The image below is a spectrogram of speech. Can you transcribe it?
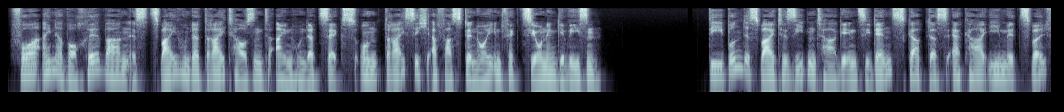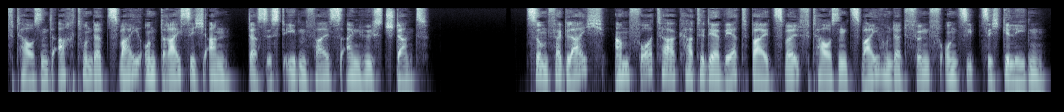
Vor einer Woche waren es 203.136 erfasste Neuinfektionen gewesen. Die bundesweite 7-Tage-Inzidenz gab das RKI mit 12.832 an, das ist ebenfalls ein Höchststand. Zum Vergleich, am Vortag hatte der Wert bei 12.275 gelegen.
